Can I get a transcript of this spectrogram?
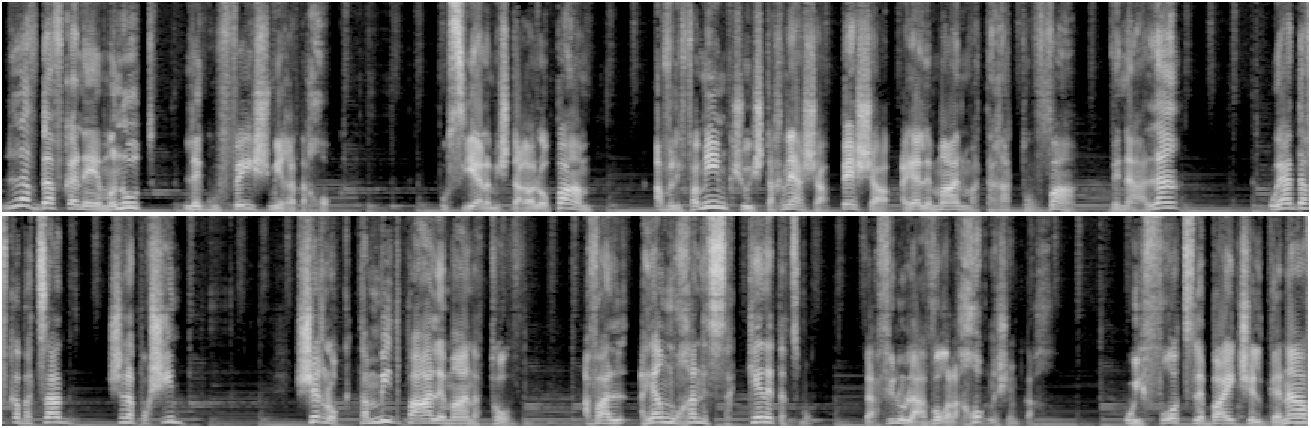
לאו דווקא נאמנות לגופי שמירת החוק. הוא סייע למשטרה לא פעם, אבל לפעמים כשהוא השתכנע שהפשע היה למען מטרה טובה ונעלה, הוא היה דווקא בצד של הפושעים. שרלוק תמיד פעל למען הטוב, אבל היה מוכן לסכן את עצמו, ואפילו לעבור על החוק לשם כך. הוא יפרוץ לבית של גנב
